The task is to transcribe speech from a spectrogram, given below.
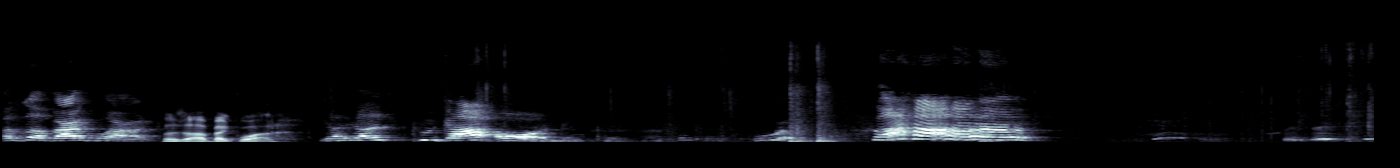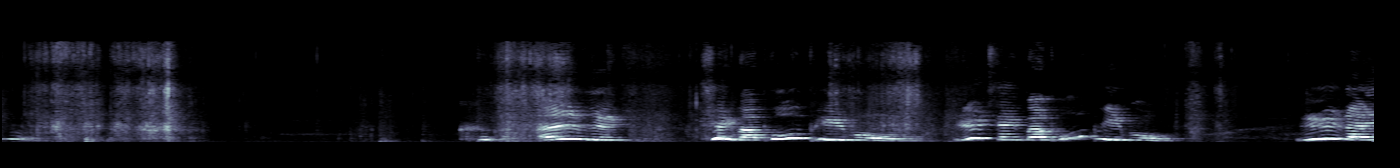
I've got a bag one. Is that a big one? Yeah, let's put that on. Okay. It's okay. What's this here? Amy, say my pool people. You say my pool people. You say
